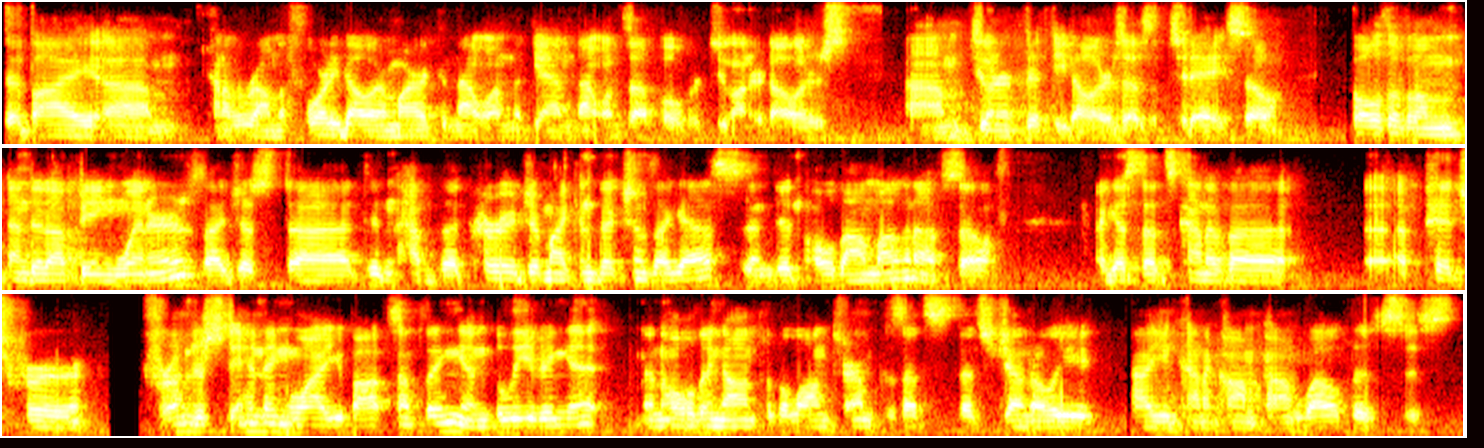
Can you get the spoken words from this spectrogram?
to buy um, kind of around the forty dollar mark, and that one again, that one's up over two hundred dollars, um, two hundred fifty dollars as of today. So both of them ended up being winners. I just uh, didn't have the courage of my convictions, I guess, and didn't hold on long enough. So I guess that's kind of a, a pitch for for understanding why you bought something and believing it and holding on for the long term because that's that's generally how you kind of compound wealth is, is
